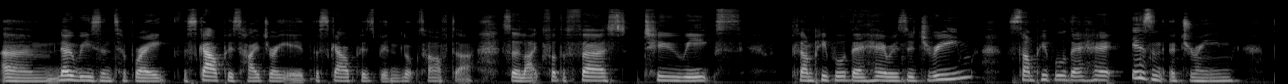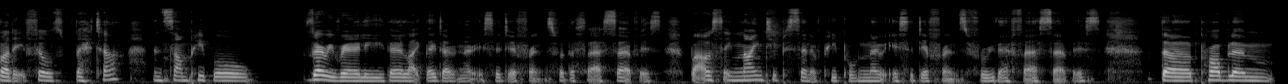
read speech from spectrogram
Um, no reason to break. The scalp is hydrated. The scalp has been looked after. So, like for the first two weeks, some people their hair is a dream. Some people their hair isn't a dream, but it feels better. And some people very rarely they're like they don't notice a difference for the first service but i would say 90% of people notice a difference through their first service the problem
